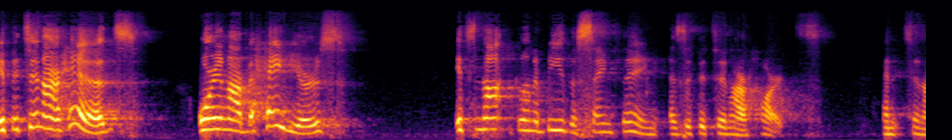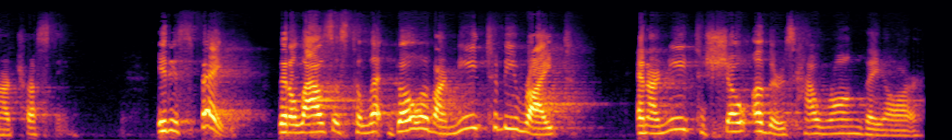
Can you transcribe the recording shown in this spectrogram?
If it's in our heads or in our behaviors, it's not going to be the same thing as if it's in our hearts and it's in our trusting. It is faith that allows us to let go of our need to be right and our need to show others how wrong they are.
